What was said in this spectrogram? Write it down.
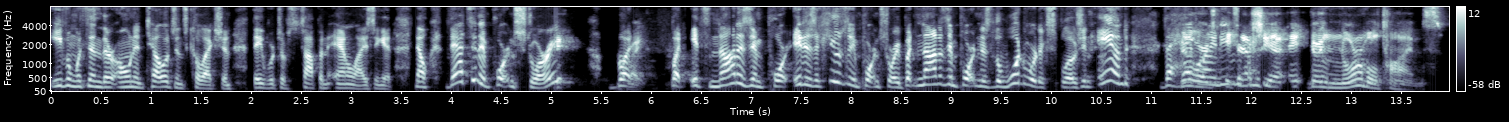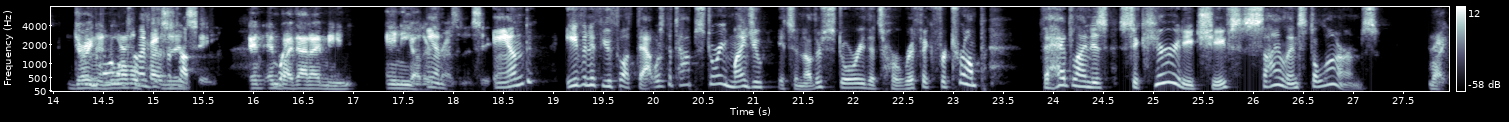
even within their own intelligence collection. They were to stop and analyzing it. Now, that's an important story, but right but it's not as important. It is a hugely important story, but not as important as the Woodward explosion and the headline. words it's even- actually a, during normal times during a normal normal the top- presidency and and by that I mean any other And- presidency and even if you thought that was the top story, mind you, it's another story that's horrific for Trump. The headline is "Security Chiefs Silenced Alarms." right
